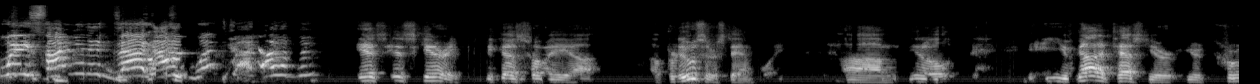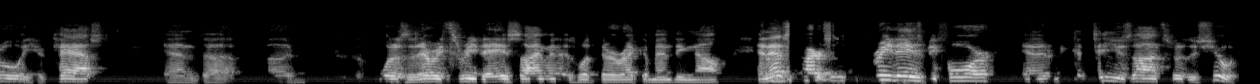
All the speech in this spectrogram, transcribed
Wait, Simon and Doug, I, what? I have it's it's scary because from a uh, a producer standpoint, um, you know, you've got to test your your crew and your cast, and uh, uh, what is it? Every three days, Simon is what they're recommending now, and that starts three days before, and it continues on through the shoot.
